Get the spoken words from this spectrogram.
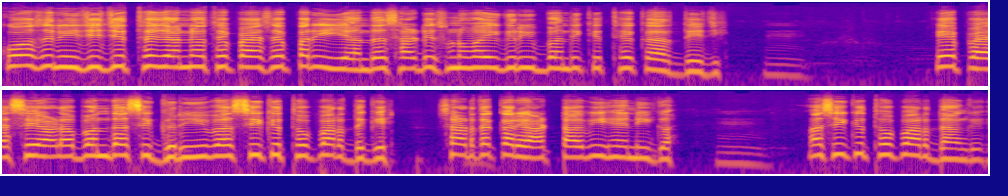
ਕੁਛ ਨਹੀਂ ਜੀ ਜਿੱਥੇ ਜਾਂਦੇ ਉੱਥੇ ਪੈਸੇ ਭਰੀ ਜਾਂਦੇ। ਸਾਡੀ ਸੁਣਵਾਈ ਗਰੀਬਾਂ ਦੀ ਕਿੱਥੇ ਕਰਦੇ ਜੀ? ਇਹ ਪੈਸੇ ਵਾਲਾ ਬੰਦਾ ਸੀ ਗਰੀਬ ਅਸੀਂ ਕਿੱਥੋਂ ਭਰ ਦਗੇ ਸਾਡੇ ਤਾਂ ਘਰੇ ਆਟਾ ਵੀ ਹੈ ਨਹੀਂਗਾ ਅਸੀਂ ਕਿੱਥੋਂ ਭਰ ਦਾਂਗੇ?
